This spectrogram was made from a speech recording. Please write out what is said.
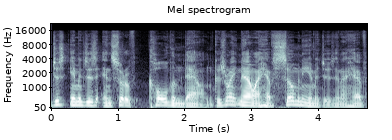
just images and sort of cull them down. Because right now, I have so many images and I have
